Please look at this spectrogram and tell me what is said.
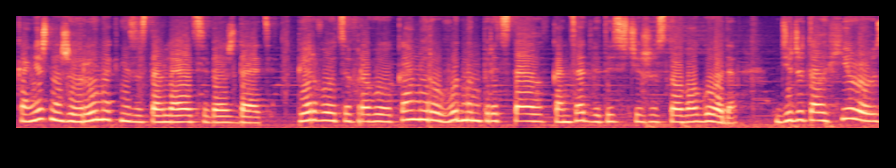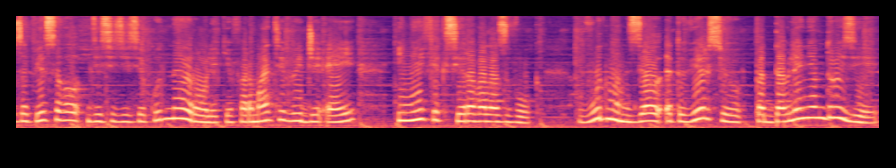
Конечно же, рынок не заставляет себя ждать. Первую цифровую камеру Вудман представил в конце 2006 года. Digital Hero записывал 10-секундные ролики в формате VGA и не фиксировала звук – Вудман сделал эту версию под давлением друзей,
